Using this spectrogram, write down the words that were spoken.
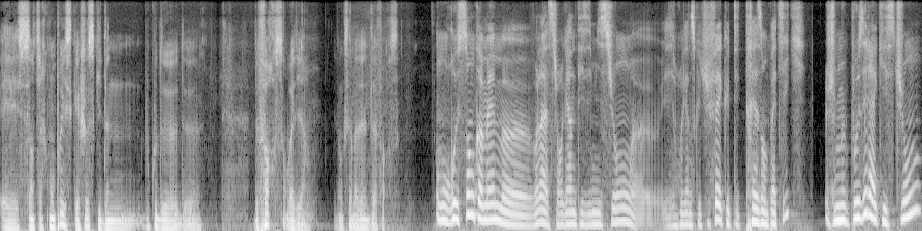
Et se sentir compris, c'est quelque chose qui donne beaucoup de, de, de force, on va dire. Donc ça m'a donné de la force. On ressent quand même, euh, voilà, si on regarde tes émissions euh, et on regarde ce que tu fais, que tu es très empathique. Je me posais la question,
